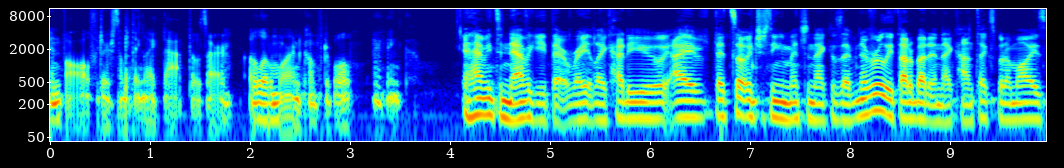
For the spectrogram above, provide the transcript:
involved or something like that. Those are a little more uncomfortable, I think. And having to navigate that right like how do you i've that's so interesting you mentioned that because i've never really thought about it in that context but i'm always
